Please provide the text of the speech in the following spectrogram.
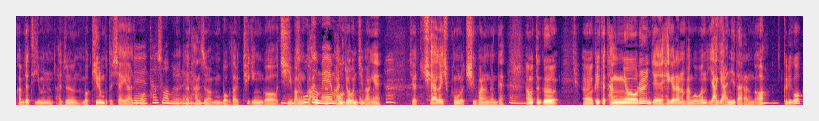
감자튀김은 아주 뭐 기름부터 시작해가지고 네, 탄수화물. 네. 탄수화물 뭐 그다음에 튀긴 거 지방도 소금에 안, 뭐. 안 좋은 지방에 제가 최악의 식품으로 취급하는 건데 네. 아무튼 그 어, 그러니까 당뇨를 이제 해결하는 방법은 약이 아니다라는 거 음. 그리고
